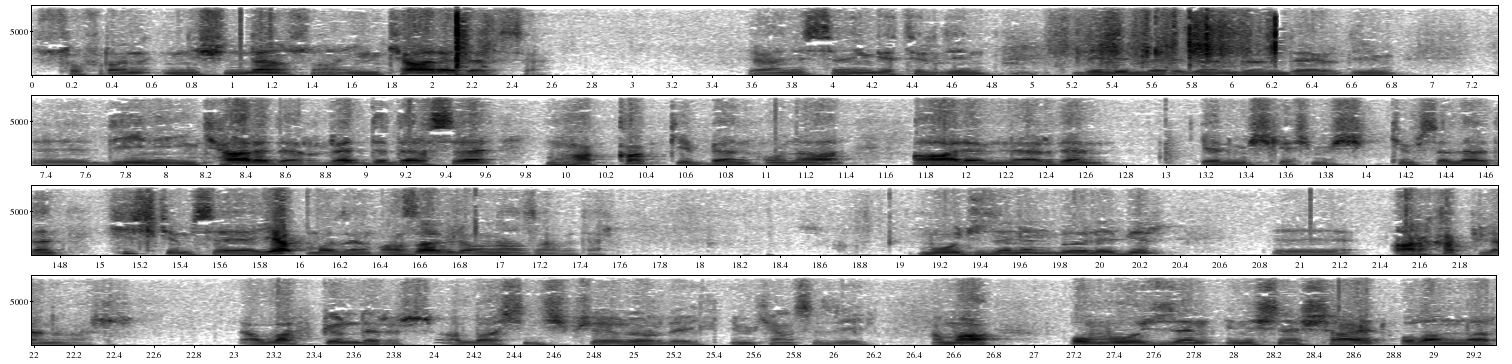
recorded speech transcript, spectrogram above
sofranın inişinden sonra inkar ederse yani senin getirdiğin delilleri ben gönderdiğim e, dini inkar eder, reddederse muhakkak ki ben ona alemlerden gelmiş geçmiş kimselerden hiç kimseye yapmadığım azab ile ona azap eder. Mucizenin böyle bir e, arka planı var. Allah gönderir. Allah için hiçbir şey zor değil. imkansız değil. Ama o mucizenin inişine şahit olanlar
